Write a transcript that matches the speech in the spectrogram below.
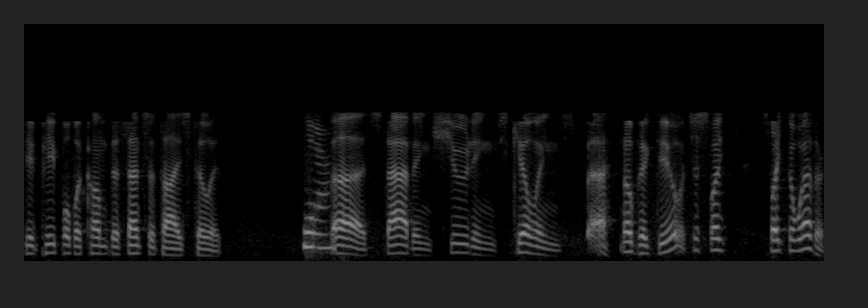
did people become desensitized to it? Yeah. Uh, stabbing, shootings, killings, uh, no big deal. It's just like it's like the weather.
